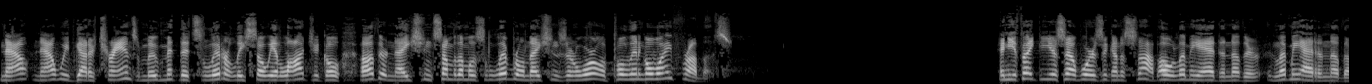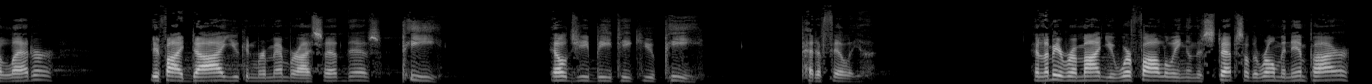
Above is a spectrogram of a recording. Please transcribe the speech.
Now, now we've got a trans movement that's literally so illogical. Other nations, some of the most liberal nations in the world, are pulling away from us. And you think to yourself, where's it going to stop? Oh, let me add another, let me add another letter. If I die, you can remember I said this. P. LGBTQP. Pedophilia. And let me remind you, we're following in the steps of the Roman Empire,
